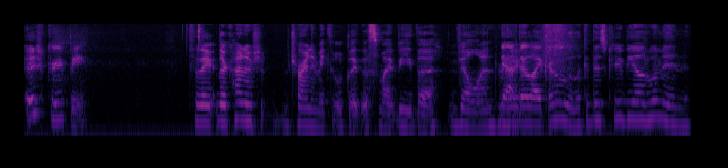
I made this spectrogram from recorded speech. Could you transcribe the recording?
It's creepy. So they they're kind of trying to make it look like this might be the villain, right? Yeah, they're like, oh, look at this creepy old woman.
